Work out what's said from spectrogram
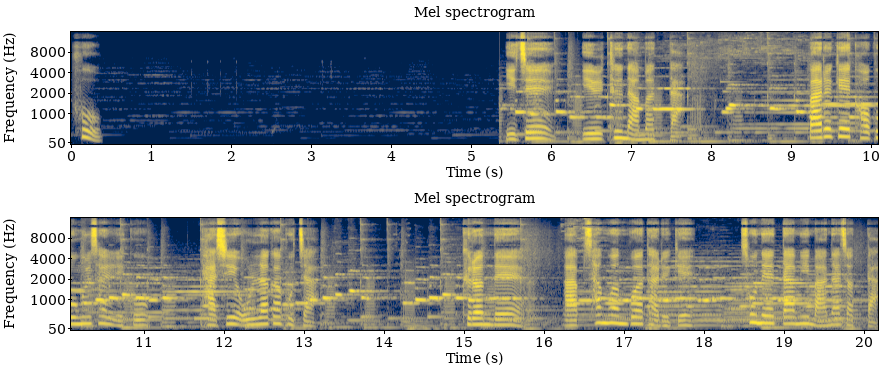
후. 이제 일트 남았다. 빠르게 거봉을 살리고 다시 올라가 보자. 그런데 앞 상황과 다르게 손에 땀이 많아졌다.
